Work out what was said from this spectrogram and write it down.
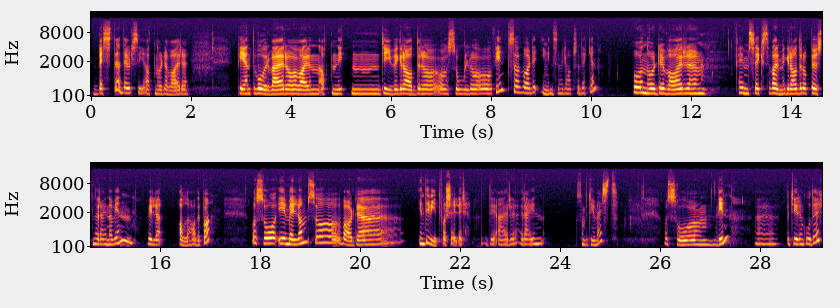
beste. Dvs. Si at når det var pent vårvær og var en 18-19-20 grader og, og sol og, fint, så var det ingen som ville ha på seg dekken. Og når det var eh, fem-seks varmegrader og pøsende regn og vind, ville alle ha det på. Og så imellom så var det individforskjeller. Det er regn som betyr mest. Og så vind eh, betyr en god del.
